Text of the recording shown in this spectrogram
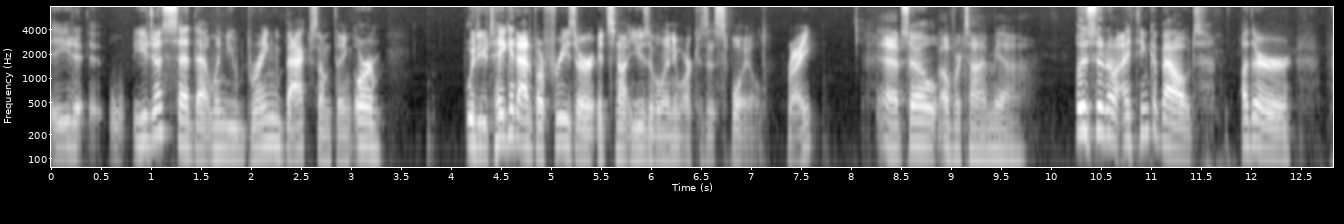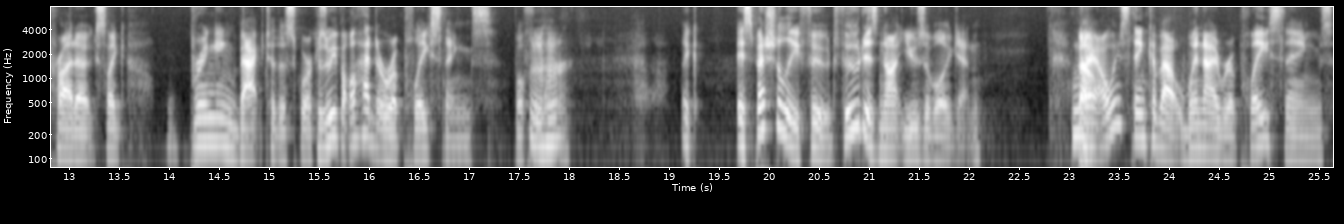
you, you just said that when you bring back something or when you take it out of a freezer, it's not usable anymore because it's spoiled, right? Uh, So, over time, yeah. so no, I think about other products like bringing back to the score because we've all had to replace things before. Mhm. Like, especially food. Food is not usable again. No. But I always think about when I replace things,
